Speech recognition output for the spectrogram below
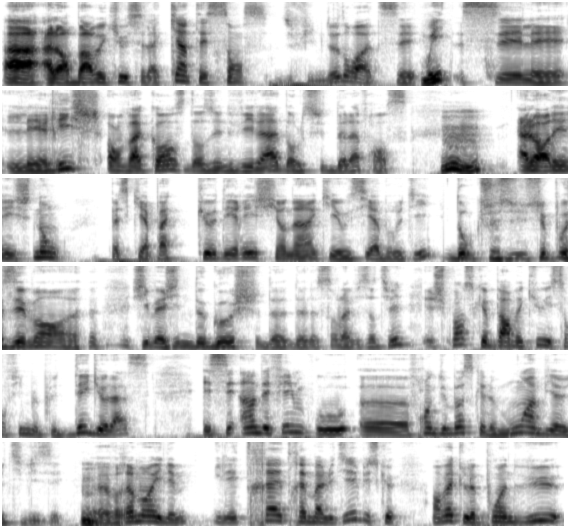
Ah, alors Barbecue, c'est la quintessence du film de droite. C'est Oui. c'est les, les riches en vacances dans une villa dans le sud de la France. Hmm. Alors les riches, non. Parce qu'il n'y a pas que des riches, il y en a un qui est aussi abruti. Donc je suis supposément, euh, j'imagine, de gauche de, de- sur la vision de ce film. Je pense que Barbecue est son film le plus dégueulasse. Et c'est un des films où euh, Franck Dubosc est le moins bien utilisé. Hmm. Euh, vraiment, il est, il est très très mal utilisé puisque, en fait, le point de vue,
